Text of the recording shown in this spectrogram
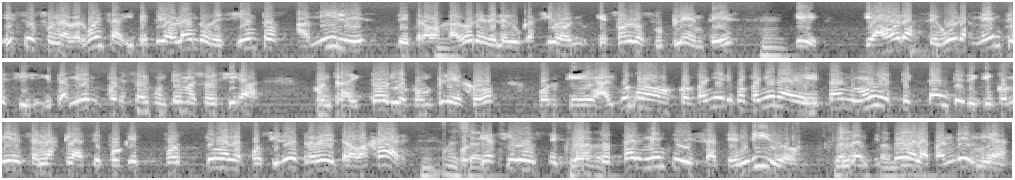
Eso es una vergüenza y te estoy hablando de cientos a miles de trabajadores de la educación, que son los suplentes, mm. que, que ahora seguramente, si, y también por eso es un tema, yo decía, contradictorio, complejo, porque algunos compañeros y compañeras están muy expectantes de que comiencen las clases, porque tengan la posibilidad otra vez de trabajar, porque ha sido un sector totalmente desatendido durante toda la pandemia,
